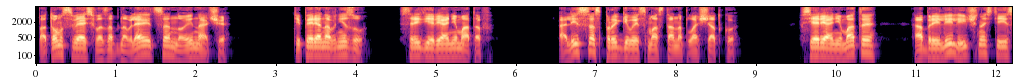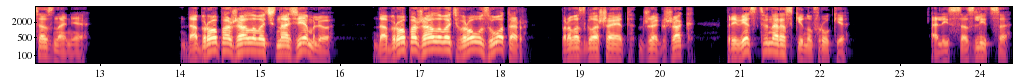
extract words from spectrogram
Потом связь возобновляется, но иначе. Теперь она внизу, среди реаниматов. Алиса спрыгивает с моста на площадку. Все реаниматы обрели личности и сознание. «Добро пожаловать на Землю! Добро пожаловать в Роузвотер!» провозглашает Джек Жак, приветственно раскинув руки. Алиса злится.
